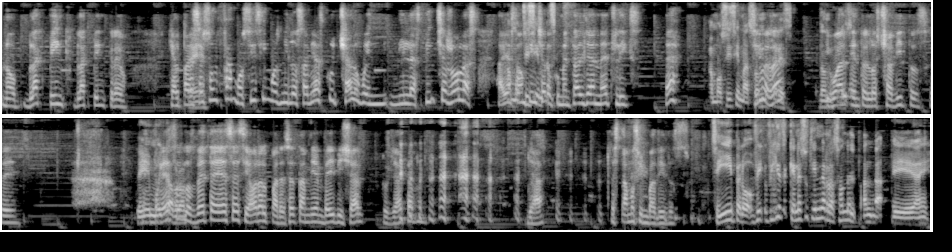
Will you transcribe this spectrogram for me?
no, Black Pink, Black Pink creo. Que al parecer Sí. son famosísimos, ni los había escuchado, güey, ni, ni las pinches rolas. Había hasta un pinche documental ya en Netflix. ¿Eh? Famosísimas. Sí, son ¿verdad? mujeres. Igual mujeres. entre los chavitos. eh. Sí, muy esos, cabrón. los BTS y ahora al parecer también Baby Shark. Pues ya, cabrón. ya. Estamos invadidos. Sí, pero fí- fíjese que en eso tiene razón el panda. Eh,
